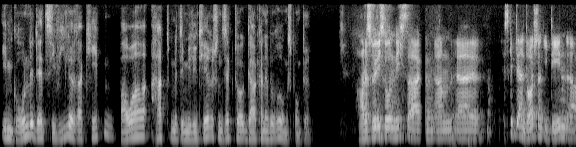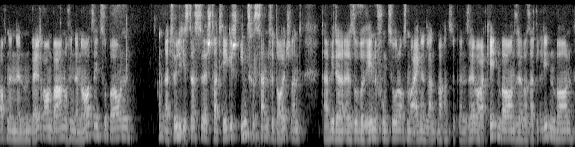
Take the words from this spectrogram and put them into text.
im Grunde der zivile Raketenbauer hat mit dem militärischen Sektor gar keine Berührungspunkte. Oh, das würde ich so nicht sagen. Ähm, äh, es gibt ja in Deutschland Ideen, äh, auch einen, einen, Weltraumbahnhof in der Nordsee zu bauen. Und natürlich ist das äh, strategisch interessant für Deutschland, da wieder äh, souveräne Funktionen aus dem eigenen Land machen zu können. Selber Raketen bauen, selber Satelliten bauen,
